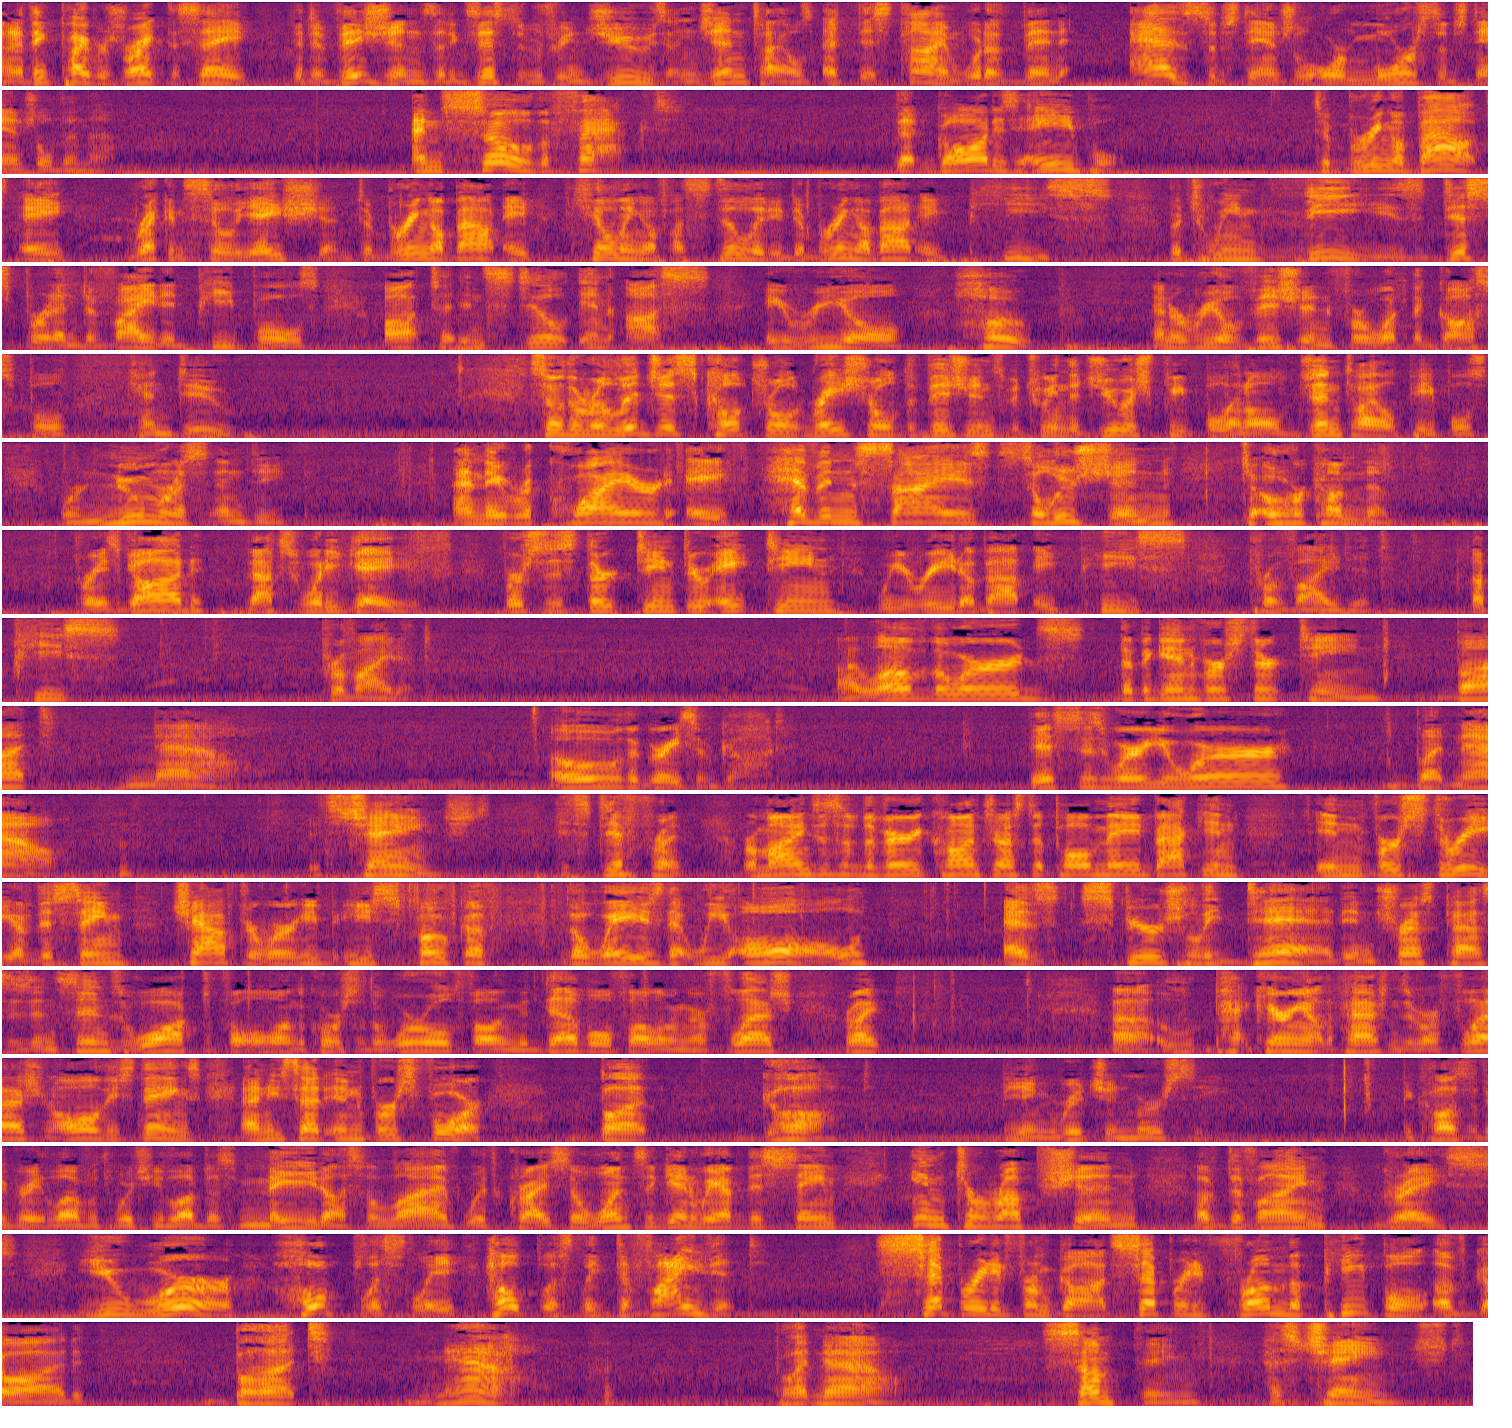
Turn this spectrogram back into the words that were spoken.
And I think Piper's right to say the divisions that existed between Jews and Gentiles at this time would have been as substantial or more substantial than that. And so the fact that God is able to bring about a reconciliation, to bring about a killing of hostility, to bring about a peace between these disparate and divided peoples ought to instill in us a real hope and a real vision for what the gospel can do. So the religious, cultural, racial divisions between the Jewish people and all Gentile peoples were numerous and deep. And they required a heaven sized solution to overcome them. Praise God, that's what he gave. Verses 13 through 18, we read about a peace provided. A peace provided. I love the words that begin verse 13. But now. Oh, the grace of God. This is where you were, but now it's changed. It's different. Reminds us of the very contrast that Paul made back in, in verse 3 of this same chapter, where he, he spoke of the ways that we all, as spiritually dead in trespasses and sins, walked along the course of the world, following the devil, following our flesh, right? Uh, carrying out the passions of our flesh and all these things. And he said in verse 4 but God, being rich in mercy, because of the great love with which He loved us, made us alive with Christ. So once again, we have this same interruption of divine grace. You were hopelessly, helplessly divided, separated from God, separated from the people of God. But now, but now, something has changed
